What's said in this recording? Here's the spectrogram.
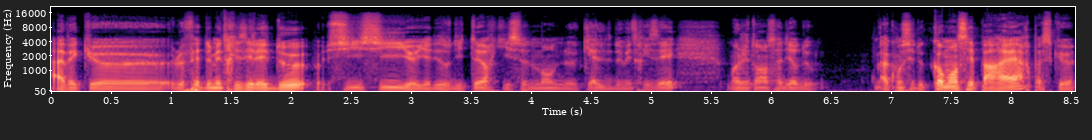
avec le fait de maîtriser les deux. Si si il y a des auditeurs qui se demandent lequel de maîtriser, moi j'ai tendance à dire à conseiller de commencer par R parce que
